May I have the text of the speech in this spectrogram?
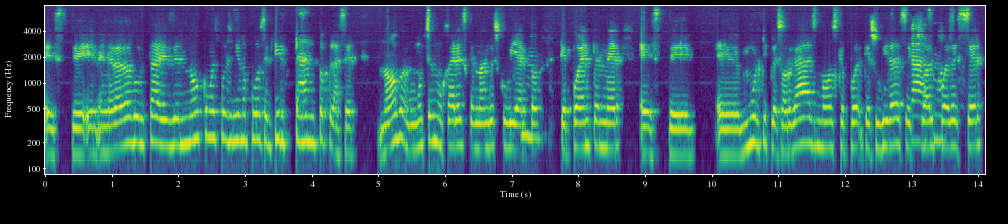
este, en, la edad adulta es de no, ¿cómo es posible? Yo no puedo sentir tanto placer, ¿no? Con muchas mujeres que no han descubierto que pueden tener este, eh, múltiples orgasmos, que, que su vida sexual puede ser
